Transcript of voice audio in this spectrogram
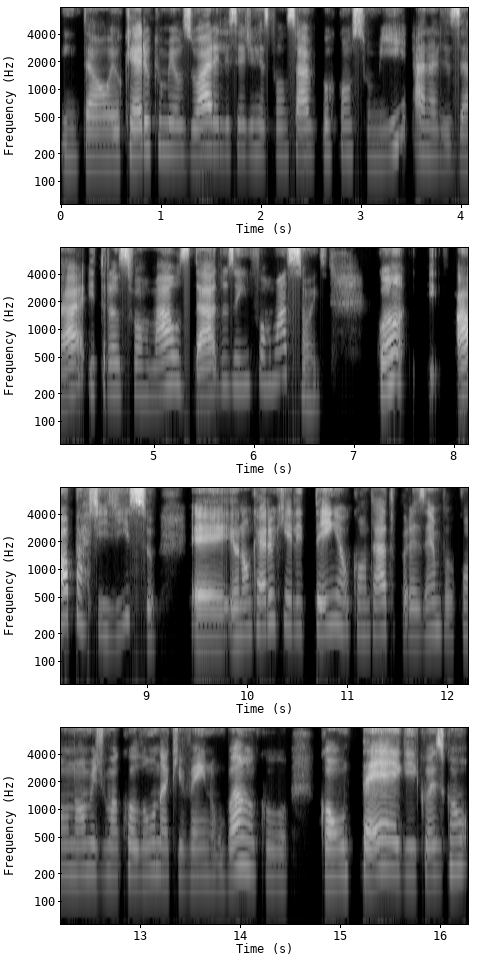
Então, eu quero que o meu usuário ele seja responsável por consumir, analisar e transformar os dados em informações. A partir disso, é, eu não quero que ele tenha o contato, por exemplo, com o nome de uma coluna que vem num banco, com um tag, coisas com,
